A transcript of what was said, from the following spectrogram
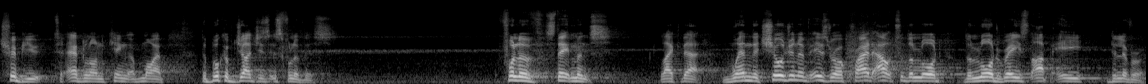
tribute to Eglon, king of Moab. The book of Judges is full of this. Full of statements like that. When the children of Israel cried out to the Lord, the Lord raised up a deliverer.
